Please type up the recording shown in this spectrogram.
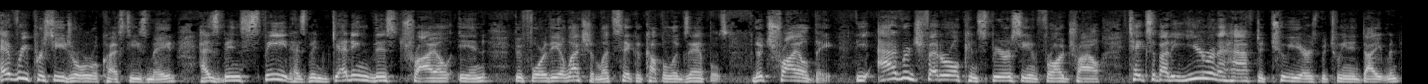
every procedural request he's made has been speed, has been getting this trial in before the election. Let's take a couple examples. The trial date. The average federal conspiracy and fraud trial takes about a year and a half to two years between indictment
